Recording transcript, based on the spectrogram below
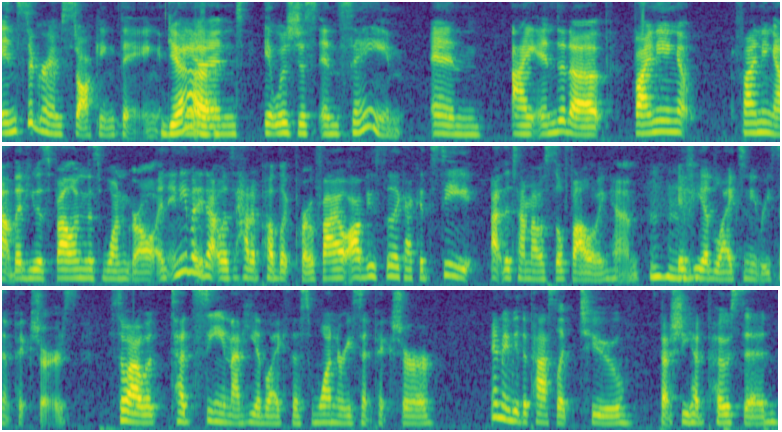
Instagram stalking thing. Yeah. And it was just insane. And I ended up finding finding out that he was following this one girl and anybody that was had a public profile obviously like I could see at the time I was still following him mm-hmm. if he had liked any recent pictures. So I would had seen that he had liked this one recent picture and maybe the past like two that she had posted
